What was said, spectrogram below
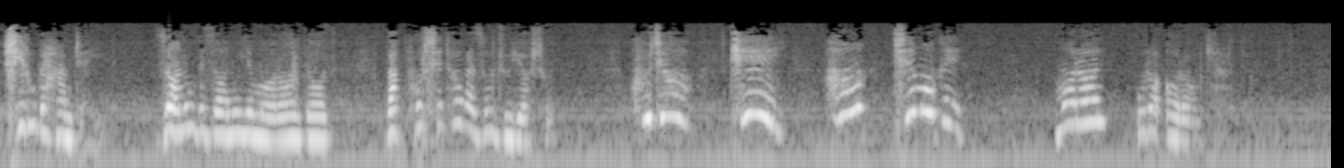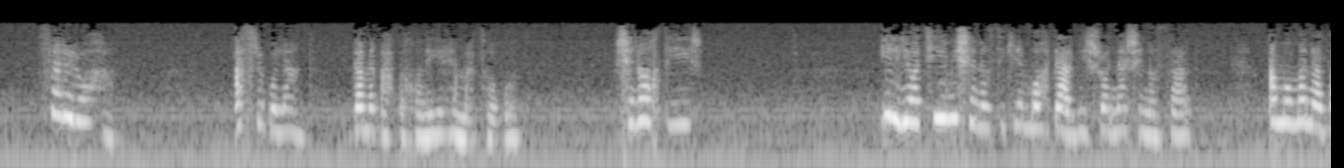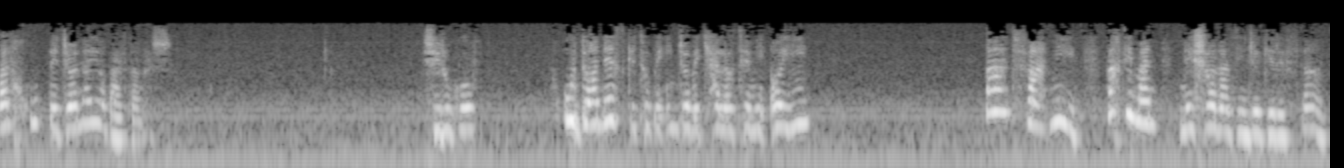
شیرو به هم جهید. زانو به زانوی مارال داد و پرشتاب از او جویا شد. کجا؟ کی؟ ها؟ چه موقع؟ مارال او را آرام کرد. سر راهم. عصر بلند دم قهوه خانه همت آباد شناختیش؟ ایلیاتی می‌شناسی که ماه درویش را نشناسد اما من اول خوب به جا نیاوردمش. شیرو گفت او دانست که تو به اینجا به کلاته می آیی؟ بعد فهمید وقتی من نشان از اینجا گرفتم.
